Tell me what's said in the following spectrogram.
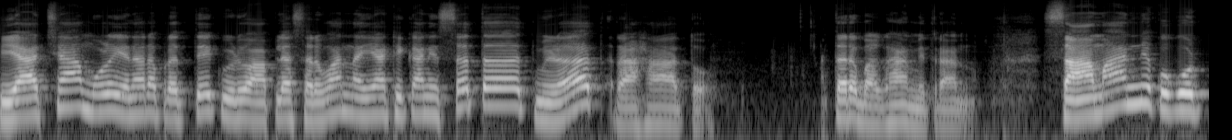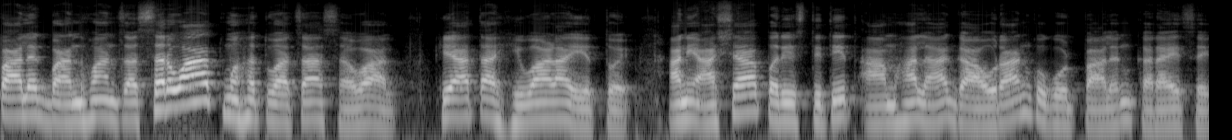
याच्यामुळे येणारा प्रत्येक व्हिडिओ आपल्या सर्वांना या ठिकाणी सतत मिळत राहतो. तर बघा मित्रांनो सामान्य कुक्कुटपालक बांधवांचा सर्वात महत्त्वाचा सवाल की आता हिवाळा येतोय आणि अशा परिस्थितीत आम्हाला गावरान कुक्कुटपालन करायचे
